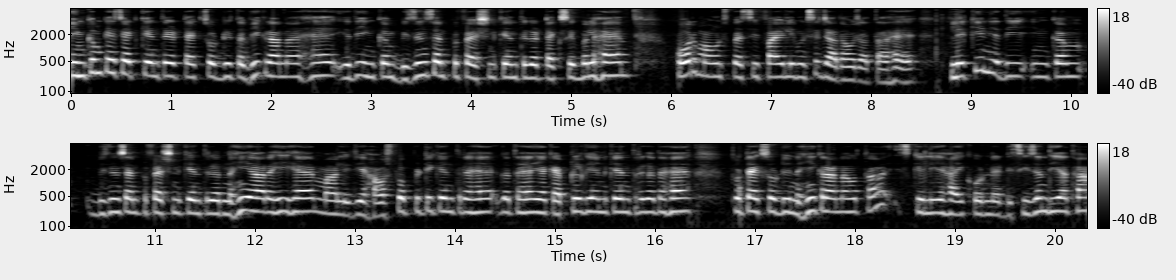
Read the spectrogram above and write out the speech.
इनकम टैक्स एक्ट के अंतर्गत टैक्स ऑडिट तभी कराना है यदि इनकम बिज़नेस एंड प्रोफेशन के अंतर्गत टैक्सेबल है। और अमाउंट स्पेसिफाइड लिमिट से ज़्यादा हो जाता है। लेकिन यदि इनकम बिज़नेस एंड प्रोफेशन के अंतर्गत नहीं आ रही है, मान लीजिए हाउस प्रॉपर्टी के अंतर्गत है या कैपिटल गेन के अंतर्गत है तो टैक्स ऑडिट नहीं कराना होता। इसके लिए हाई कोर्ट ने डिसीज़न दिया था।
